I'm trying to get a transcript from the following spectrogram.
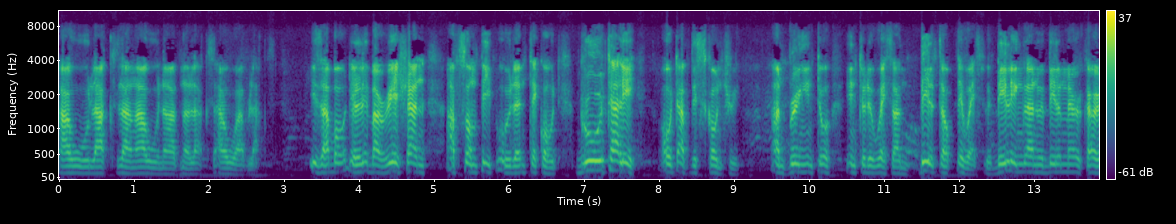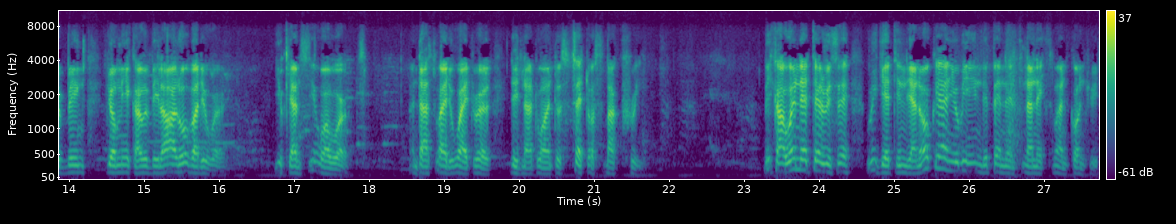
or who locks long or who have no locks or who have locks. It's about the liberation of some people who then take out brutally out of this country and bring into into the West and build up the West. We build England, we build America, we build Jamaica, we build all over the world. You can see our works. And that's why the white world did not want to set us back free. Because when they tell we say we get Indian, okay, and you'll be independent in the next man country.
